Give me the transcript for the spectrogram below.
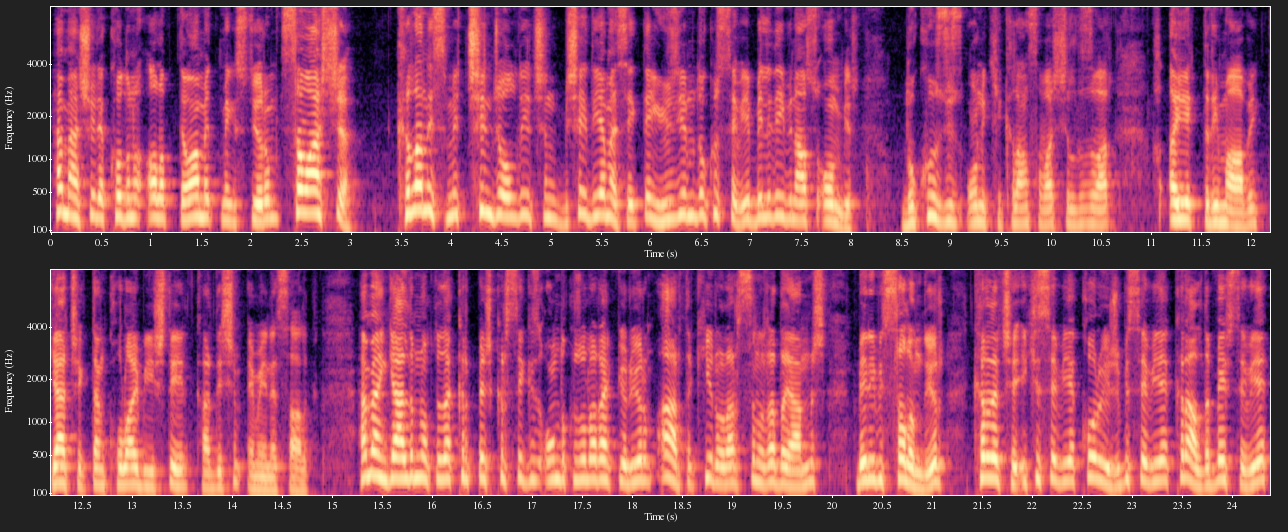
Hemen şöyle kodunu alıp devam etmek istiyorum. Savaşçı. Klan ismi Çince olduğu için bir şey diyemezsek de 129 seviye belediye binası 11. 912 klan savaş yıldızı var. Ayıktırayım abi. Gerçekten kolay bir iş değil. Kardeşim emeğine sağlık. Hemen geldim noktada 45, 48, 19 olarak görüyorum. Artık hero'lar sınıra dayanmış. Beni bir salın diyor. Kraliçe 2 seviye, koruyucu 1 seviye, kral da 5 seviye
